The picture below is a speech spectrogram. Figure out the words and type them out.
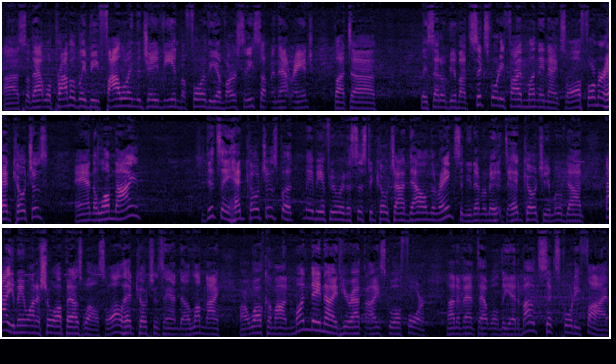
uh, so that will probably be following the JV and before the varsity, something in that range. But uh, they said it would be about 6:45 Monday night. So all former head coaches and alumni. She did say head coaches, but maybe if you were an assistant coach on down the ranks and you never made it to head coach, you moved on. Now you may want to show up as well. So all head coaches and alumni are welcome on Monday night here at the high school for an event that will be at about 6:45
